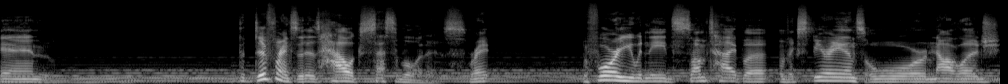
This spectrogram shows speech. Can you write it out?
And the difference is how accessible it is, right? Before, you would need some type of, of experience or knowledge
